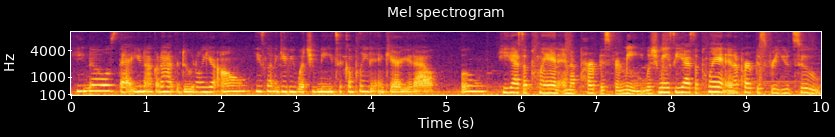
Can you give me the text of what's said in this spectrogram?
he knows that you're not going to have to do it on your own. He's going to give you what you need to complete it and carry it out boom. He has a plan and a purpose for me, which means he has a plan and a purpose for you too.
